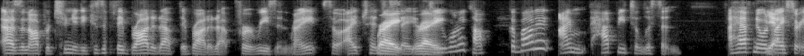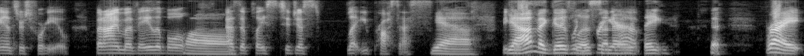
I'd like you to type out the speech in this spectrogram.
as an opportunity because if they brought it up, they brought it up for a reason, right? So I tend right, to say, right. do you want to talk about it? I'm happy to listen. I have no yeah. advice or answers for you, but I'm available Aww. as a place to just let you process. Yeah. Yeah, I'm a good listener. They right.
